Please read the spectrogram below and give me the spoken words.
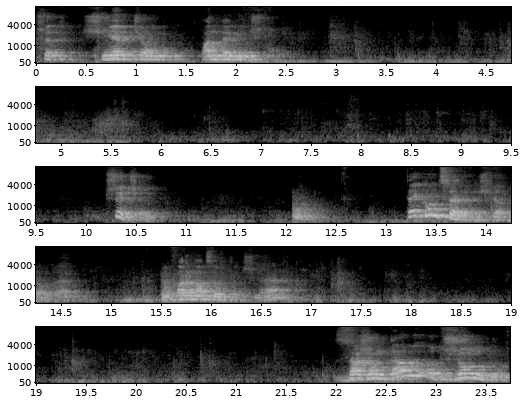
przed śmiercią pandemiczną. Przy czym te koncerny światowe, farmaceutyczne, zażądały od rządów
